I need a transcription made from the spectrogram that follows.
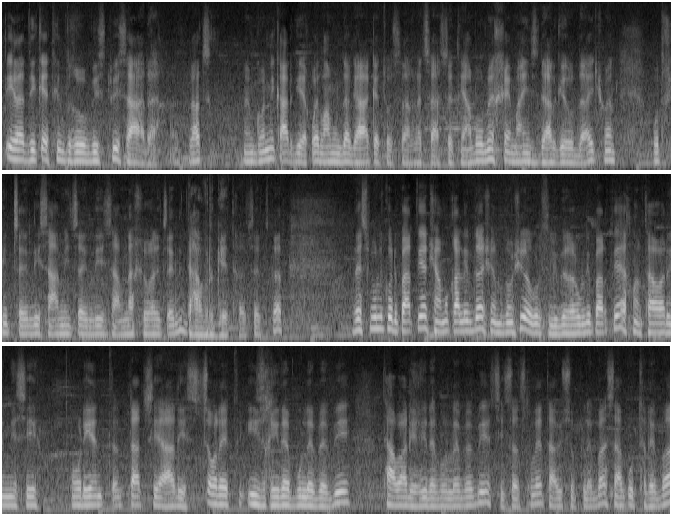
პირადი კეთილდღეობისთვის არა. რაც მე მგონი კარგია, ყველამ უნდა გააკეთოს რაღაცა ასეთი ამბობენ, ხე მაინც დარგეოდა, აი ჩვენ 4 წელი, 3 წელი, 3 წელი დავრგეთ, ასე ვთქვათ. რესპუბლიკური პარტია ჩამოყალიბდა შემდგომში როგორც ლიბერალური პარტია, ახლა მთავარი მისი ორიენტაცია არის სწორედ ის ღირებულებები, თავარი ღირებულებები, სიცოცხლე, თავისუფლება, საკუთრება,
